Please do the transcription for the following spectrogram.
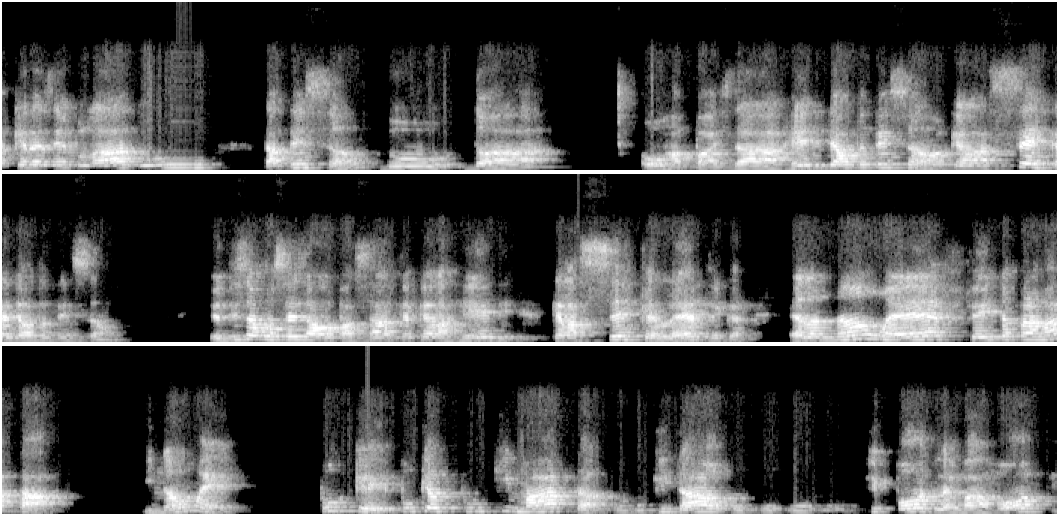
aquele exemplo lá do, da tensão, do, da, oh, rapaz, da rede de alta tensão, aquela cerca de alta tensão. Eu disse a vocês na aula passada que aquela rede, aquela cerca elétrica, ela não é feita para matar. E não é. Por quê? Porque o, que mata, o, que dá, o, o, o, que pode levar à morte,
